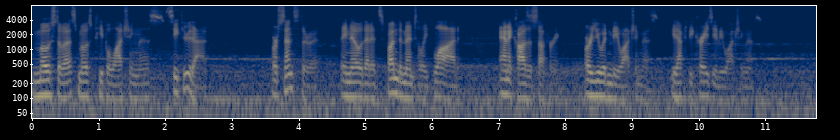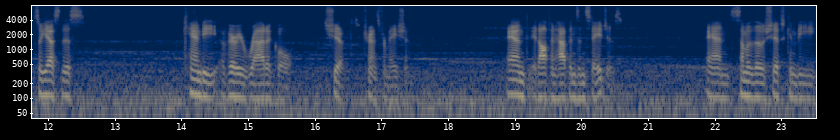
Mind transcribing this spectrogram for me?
most of us, most people watching this, see through that or sense through it. They know that it's fundamentally flawed And it causes suffering, or you wouldn't be watching this. You'd have to be crazy to be watching this. So, yes, this can be a very radical shift, transformation. And it often happens in stages. And some of those shifts can be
